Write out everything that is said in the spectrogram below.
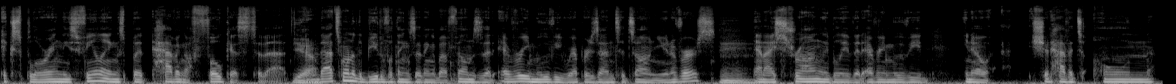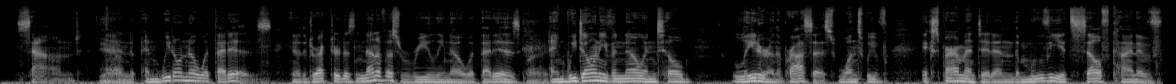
exploring these feelings, but having a focus to that. Yeah. And that's one of the beautiful things I think about films is that every movie represents its own universe. Mm. And I strongly believe that every movie, you know, should have its own sound. Yeah. And and we don't know what that is. You know, the director does none of us really know what that is. Right. And we don't even know until later in the process once we've experimented and the movie itself kind of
